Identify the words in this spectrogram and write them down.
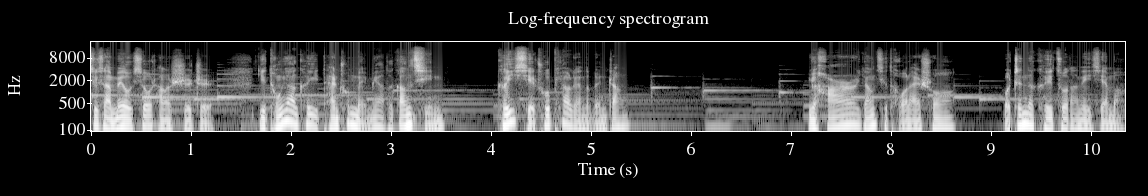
就像没有修长的食指，你同样可以弹出美妙的钢琴，可以写出漂亮的文章。女孩仰起头来说：“我真的可以做到那些吗？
